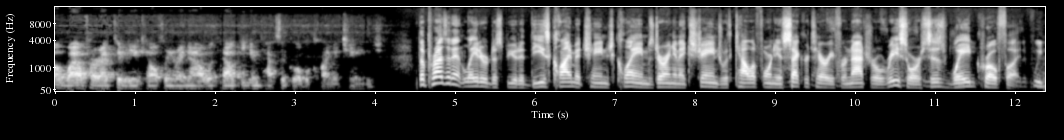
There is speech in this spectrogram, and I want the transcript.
of wildfire activity in California right now without the impacts of global climate change. The president later disputed these climate change claims during an exchange with California's Secretary for Natural Resources, Wade Crowfoot. If we,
